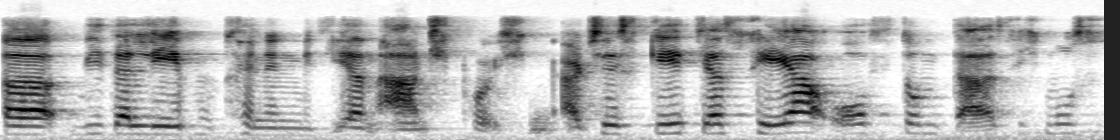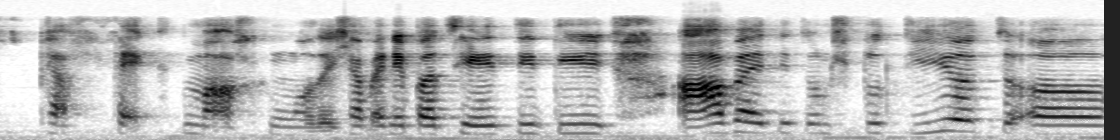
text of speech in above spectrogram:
äh, wieder leben können mit ihren Ansprüchen. Also es geht ja sehr oft um das, ich muss perfekt machen oder ich habe eine Patientin, die arbeitet und studiert äh,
